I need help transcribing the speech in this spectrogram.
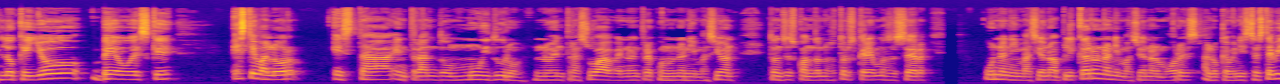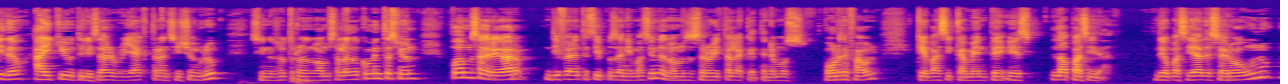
Lo que yo veo es que este valor está entrando muy duro, no entra suave, no entra con una animación. Entonces cuando nosotros queremos hacer una animación o aplicar una animación a lo a lo que viniste a este video, hay que utilizar React Transition Group. Si nosotros nos vamos a la documentación, podemos agregar diferentes tipos de animaciones. Vamos a hacer ahorita la que tenemos por default, que básicamente es la opacidad. De opacidad de 0 a 1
